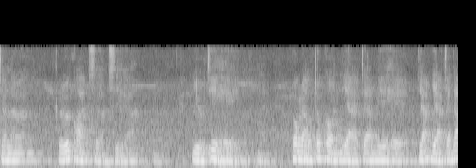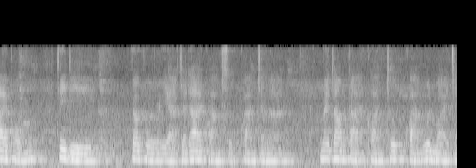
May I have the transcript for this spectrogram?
เจริญ หรือความเสื่อมเสีย อยู่ที่เหตุ พวกเราทุกคนอยากจะมีเหตุอยากจะได้ผลที่ดี ก็คืออยากจะได้ความสุขความเจริญ ไม่ต้องการความทุกข์ความวุ่นวายใจ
